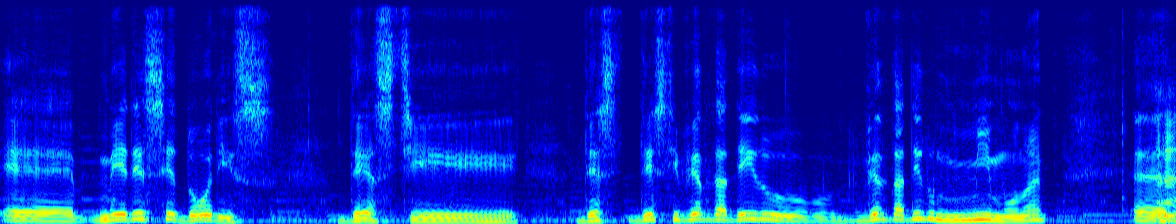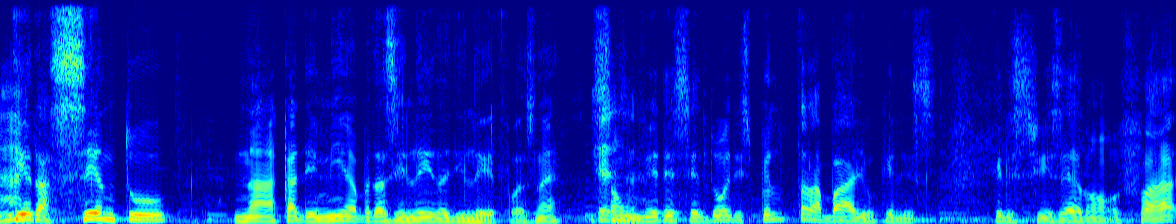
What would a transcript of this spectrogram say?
É, merecedores deste, deste, deste verdadeiro, verdadeiro mimo, não é? É, Aham. Ter assento na Academia Brasileira de Letras, né? São Exato. merecedores pelo trabalho que eles, que eles fizeram, fa-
